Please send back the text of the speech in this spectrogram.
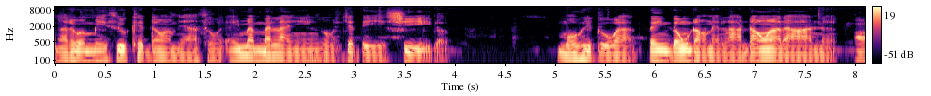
ငါတို့အမေစုခစ်တော့အများဆုံးအိမ်မက်မက်လိုက်ရင်ကိုစက်တည်ရှိလို့မိုးဟစ်ကိုကတိန်3000နဲ့လာတောင်းရတာနဲ့ အာ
